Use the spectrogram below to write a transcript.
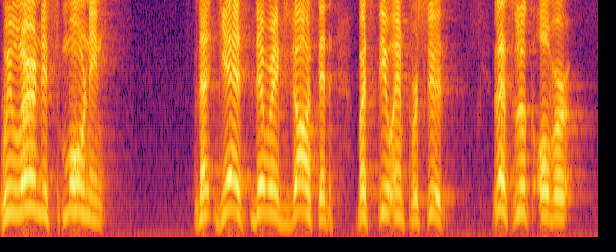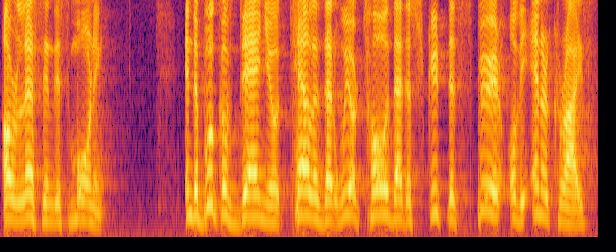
we learned this morning that yes, they were exhausted, but still in pursuit. Let's look over our lesson this morning in the book of Daniel tell us that we are told that the script, the spirit of the Antichrist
